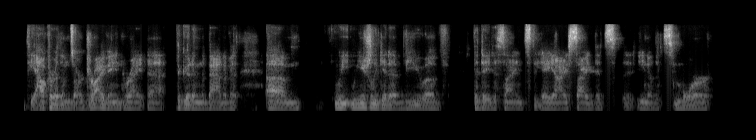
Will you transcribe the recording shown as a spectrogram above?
the algorithms are driving, right? Uh, the good and the bad of it. Um, we, we usually get a view of the data science, the AI side that's, you know, that's more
